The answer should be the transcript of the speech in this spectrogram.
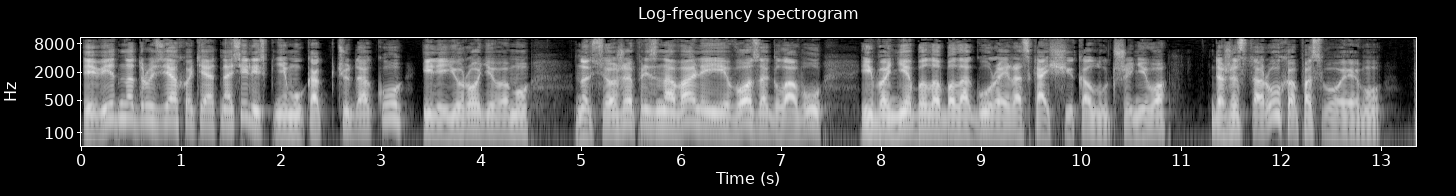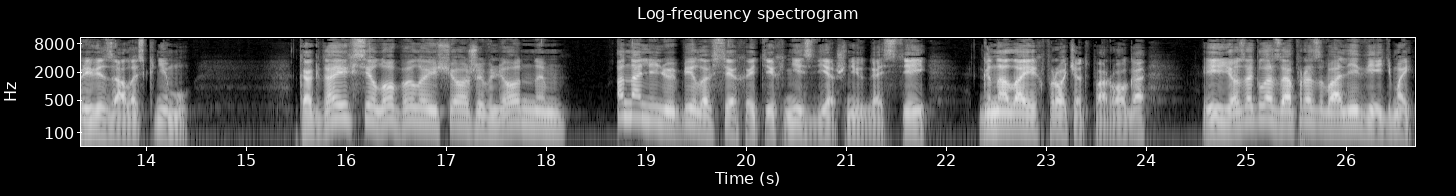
И, видно, друзья хоть и относились к нему как к чудаку или юродивому, но все же признавали его за главу ибо не было балагура и рассказчика лучше него. Даже старуха по-своему привязалась к нему. Когда их село было еще оживленным, она не любила всех этих нездешних гостей, гнала их прочь от порога, и ее за глаза прозвали ведьмой.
